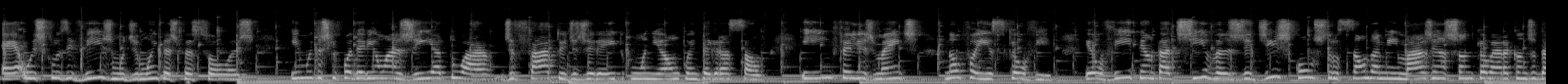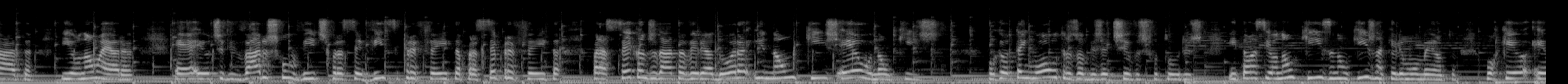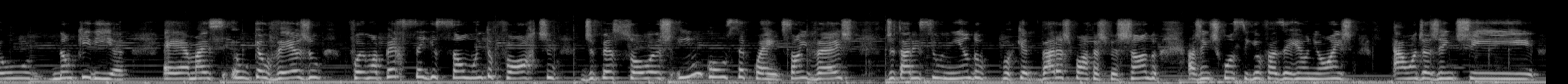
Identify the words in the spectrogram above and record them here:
é, o exclusivismo de muitas pessoas e muitas que poderiam agir e atuar de fato e de direito com união, com integração. E infelizmente não foi isso que eu vi. Eu vi tentativas de desconstrução da minha imagem achando que eu era candidata e eu não era. É, eu tive vários convites para ser vice-prefeita, para ser prefeita, para ser candidata a vereadora e não quis, eu não quis porque eu tenho outros objetivos futuros. Então, assim, eu não quis, não quis naquele momento, porque eu não queria. É, mas o que eu vejo foi uma perseguição muito forte de pessoas inconsequentes, ao invés de estarem se unindo, porque várias portas fechando, a gente conseguiu fazer reuniões onde a gente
